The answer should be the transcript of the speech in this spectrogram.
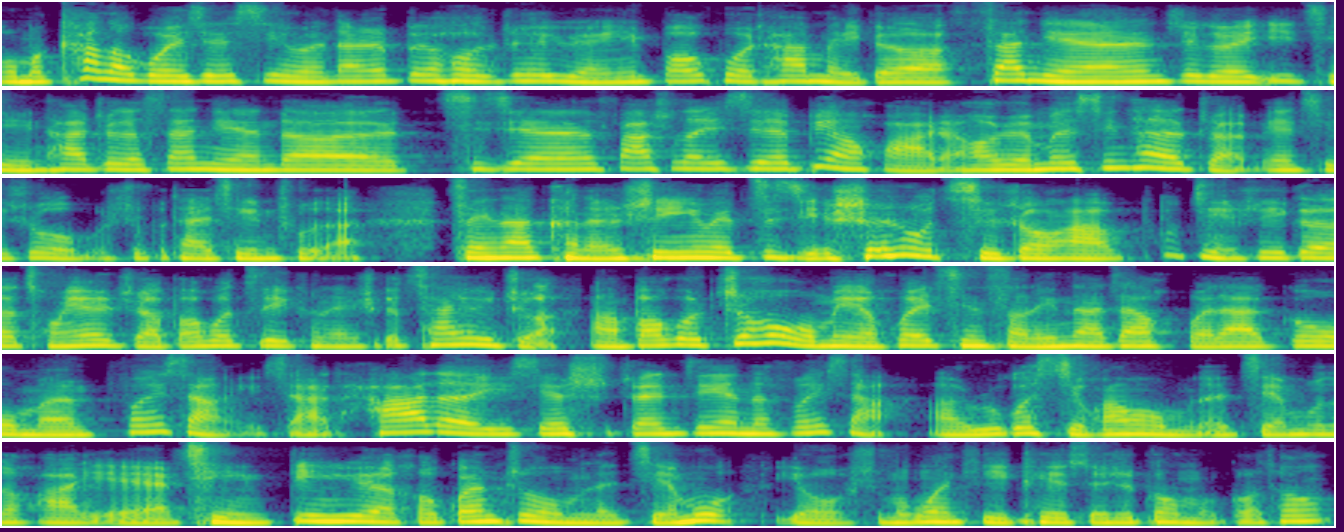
我们看到过一些新闻，但是背后的这些原因，包括它每个三年这个疫情，它这个三年的期间发生的一些变化，然后人们心态的转变，其实我们是不太清楚的。所以呢，可能是因为自己深入其中啊，不仅是一个从业者，包括自己可能也是个参与者啊，包括之后我们也会请 Selina 再回来跟我们分享一下她的一些实战经验的分享啊。如果喜欢我们的节目的话，也请订阅和关注我们的节目。有什么问题可以随时跟我们沟通。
